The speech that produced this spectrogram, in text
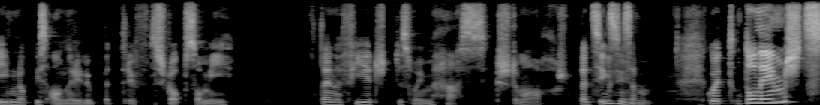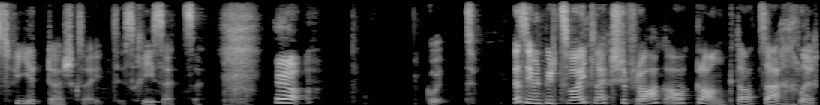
irgendetwas andere Leute betrifft. Das ist, glaube ich, so mein von diesen vier das, was ich am hässigsten mache. Beziehungsweise am- Gut, und du nimmst das vierte, hast du gesagt, sich einsetzen. Ja. Gut. Dann sind wir bei der zweitletzten Frage angelangt, tatsächlich.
